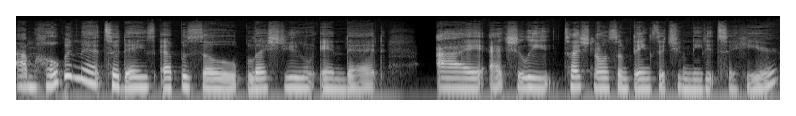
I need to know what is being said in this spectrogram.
I'm hoping that today's episode blessed you and that I actually touched on some things that you needed to hear.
